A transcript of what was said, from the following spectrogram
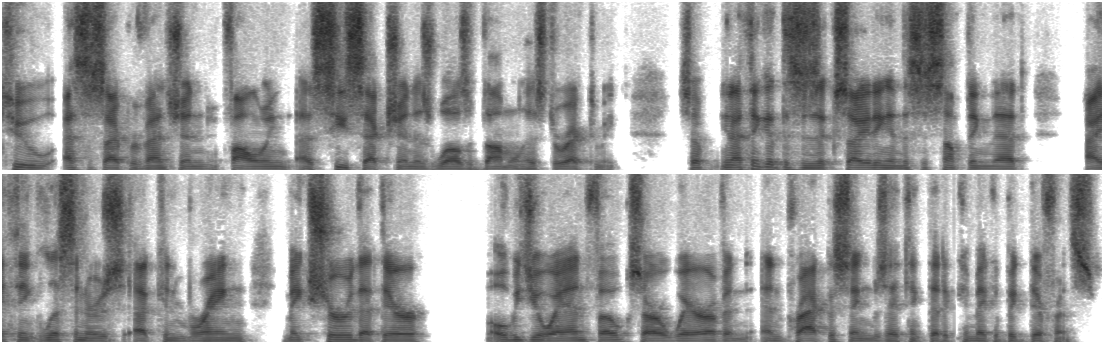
to SSI prevention following a C section as well as abdominal hysterectomy. So, you know, I think that this is exciting and this is something that I think listeners uh, can bring, make sure that their OBGYN folks are aware of and, and practicing because I think that it can make a big difference.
